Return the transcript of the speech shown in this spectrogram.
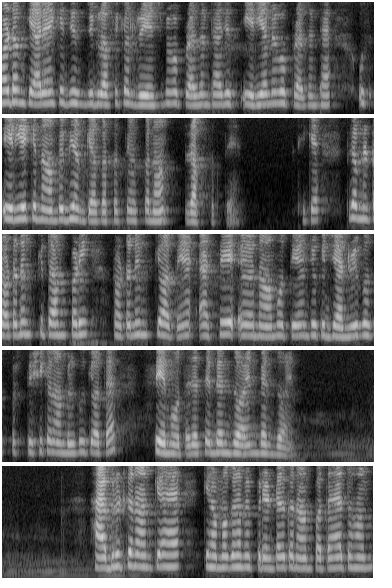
थर्ड हम कह रहे हैं कि जिस जोग्राफिकल रेंज में वो प्रेजेंट है, जिस एरिया में वो प्रेजेंट है उस एरिया के नाम पे भी हम क्या कर सकते हैं, उसका नाम रख सकते हैं। ठीक है? फिर हमने टोटोनिम्स की टर्म पढ़ी। टोटोनिम्स क्या होते हैं? ऐसे नाम होते हैं जो कि जेनरिक और स्पीशी का नाम बिल्कुल क्या होता है? सेम होता है, जैसे बेंजोइन बेंजोइन हाइब्रिड का नाम क्या है? कि हम अगर हमें पेरेंटल का नाम पता है तो हम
